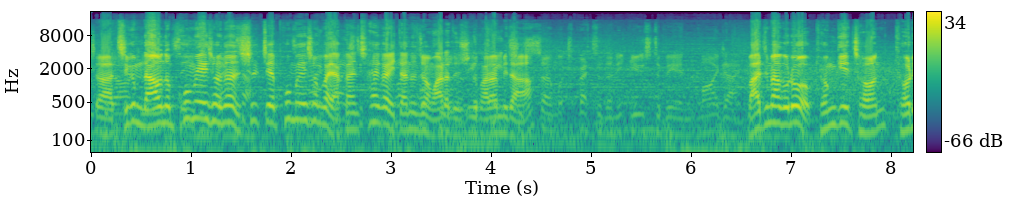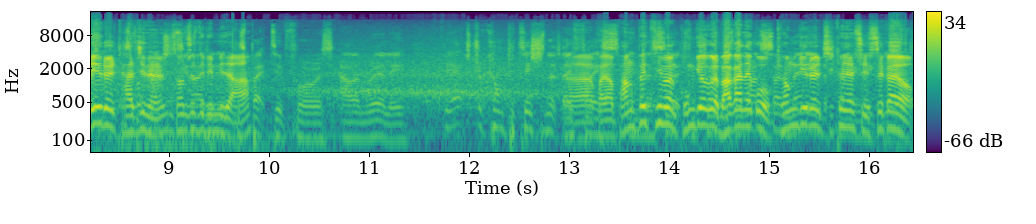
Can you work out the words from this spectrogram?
자, 지금 나오는 포메이션은 실제 포메이션과 약간 차이가 있다는 점 알아두시기 바랍니다. 마지막으로 경기 전 결의를 다지는 선수들입니다. 자, 과연 방패팀은 공격을 막아내고 경기를 지켜낼 수 있을까요?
